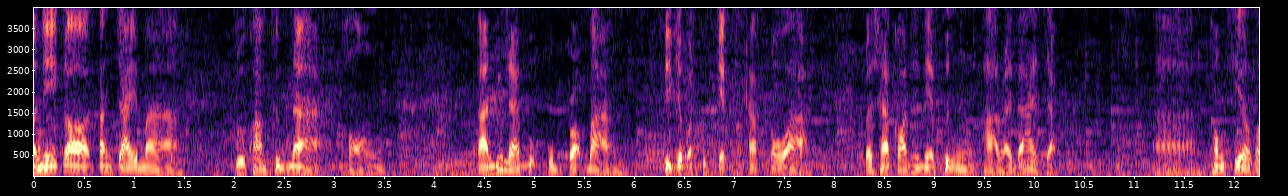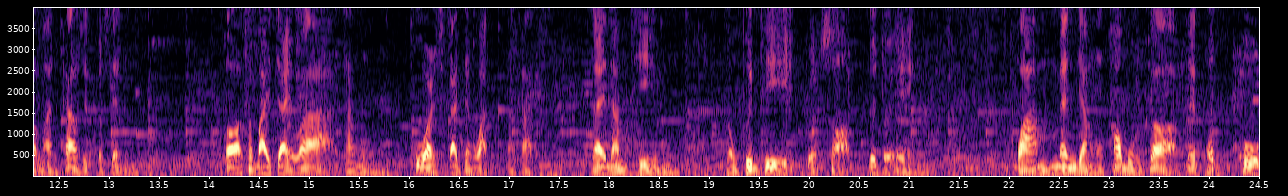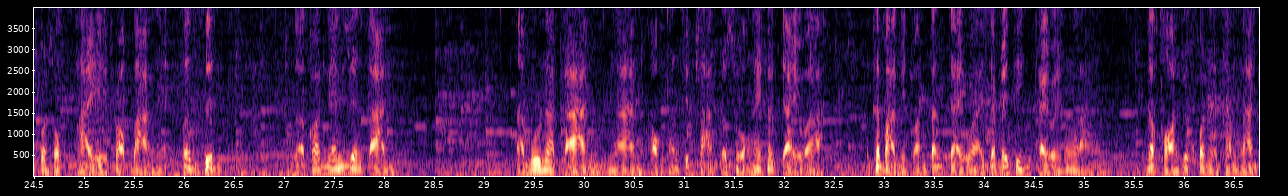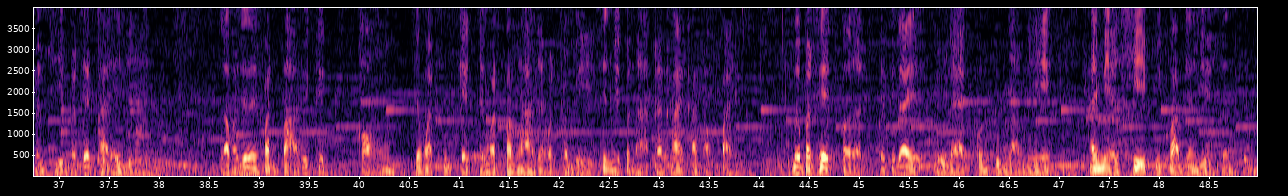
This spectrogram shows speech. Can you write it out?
วันนี้ก็ตั้งใจมาดูความคืบหน้าของการดูแลผู้กลุ่มเปราะบางที่จังหวัดภูเก็ตนะครับ เพราะว่าประชากรที่นี่เพิ่งพารายได้จากท่องเที่ยวประมาณ 90%ก็สบายใจว่าทางผู้ว่าราชการจังหวัดนะครับ ได้นำทีมลงพื้นที่ตรวจสอบด้วยตัวเอง ความแม่นยำของข้อมูลก็ได้พบผู้ประสบภัยเปราะบางเนี่ยเพิ่มขึ้น แล้วก็เน้นเรื่องการ บูรณาการงานของทั้ง 13 กระทรวงให้เข้าใจว่ารัฐบาลมีความตั้งใจว่าจะไม่ทิ้งใครไว้ข้างหลัง และขอให้ทุกคนเนี่ยทำงานเป็นทีมประเทศไทยให้ดีแล้วก็จะได้ฟันฝ่าวิกฤตของจังหวัดภูเก็ต จังหวัดพังงา จังหวัดกระบี่ ซึ่งมีปัญหาคล้ายๆกันออกไป เมื่อประเทศเปิดก็จะได้ดูแลคนกลุ่มเหล่านี้ ให้มีอาชีพมีความยั่งยืนเพิ่มขึ้น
